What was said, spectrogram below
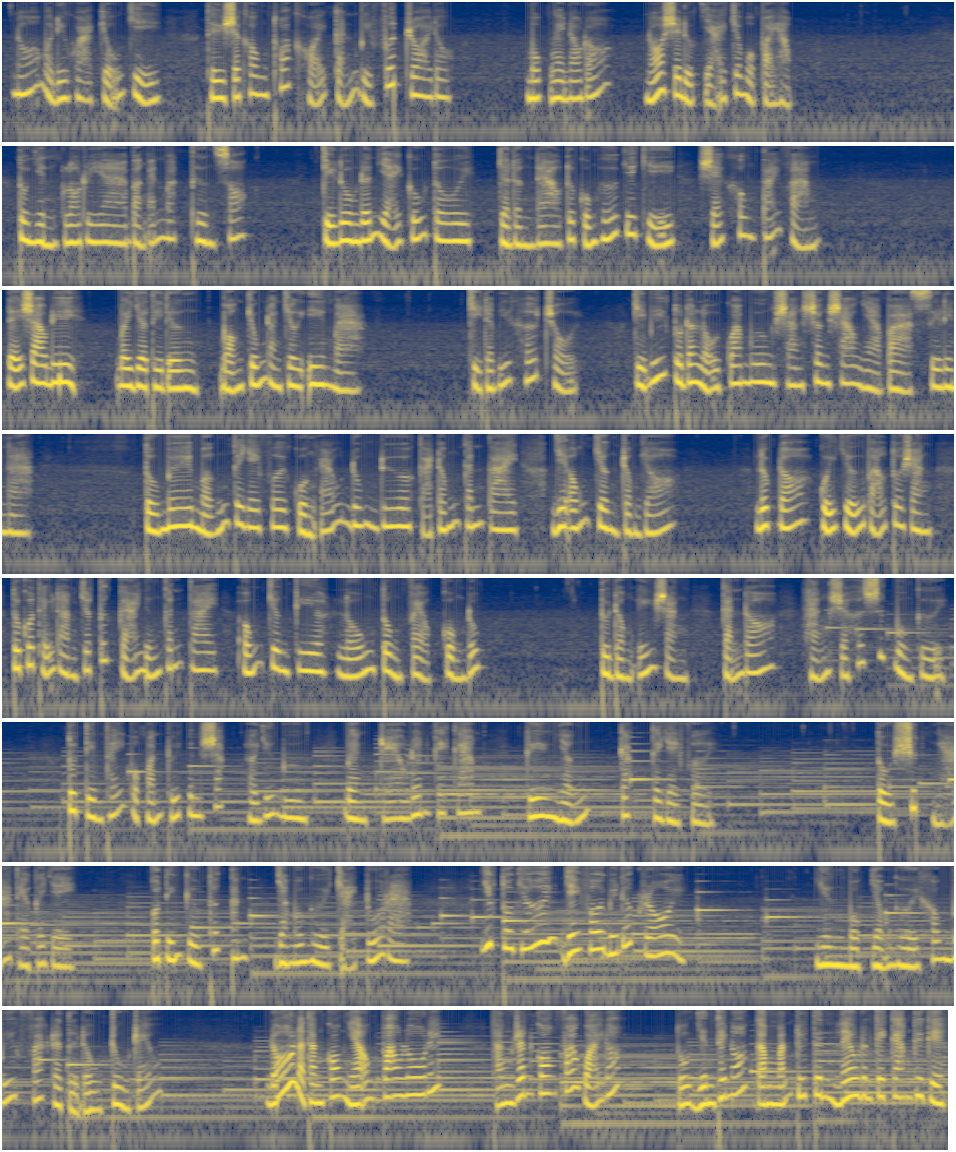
Nó mà đi qua chỗ chị thì sẽ không thoát khỏi cảnh bị phết roi đâu. Một ngày nào đó, nó sẽ được dạy cho một bài học. Tôi nhìn Gloria bằng ánh mắt thương xót. Chị luôn đến giải cứu tôi và lần nào tôi cũng hứa với chị sẽ không tái phạm. Để sao đi, bây giờ thì đừng, bọn chúng đang chơi yên mà. Chị đã biết hết rồi. Chị biết tôi đã lội qua mương sang sân sau nhà bà Selena. Tôi mê mẩn cái dây phơi quần áo đung đưa cả đống cánh tay với ống chân trong gió. Lúc đó quỷ dữ bảo tôi rằng tôi có thể làm cho tất cả những cánh tay, ống chân kia lộn tung phèo cùng đúc. Tôi đồng ý rằng cảnh đó hẳn sẽ hết sức buồn cười. Tôi tìm thấy một mảnh thủy tinh sắt ở dưới mương, bèn trèo lên cây cam, kiên nhẫn cắt cây dây phơi. Tôi suýt ngã theo cái dây. Có tiếng kêu thất thanh và mọi người chạy túa ra. Giúp tôi với, dây phơi bị đứt rồi. Nhưng một dòng người không biết phát ra từ đâu tru tréo. Đó là thằng con nhà ông Paulo đấy, thằng ranh con phá hoại đó. Tôi nhìn thấy nó cầm mảnh thủy tinh leo lên cây cam kia kìa.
